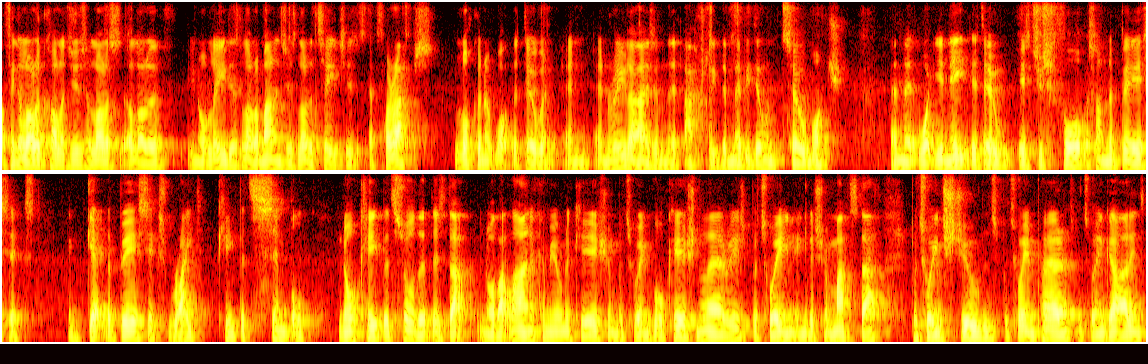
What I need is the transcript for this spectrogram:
I think a lot of colleges, a lot of a lot of you know leaders, a lot of managers, a lot of teachers are perhaps looking at what they're doing and, and realizing that actually they're maybe doing too much, and that what you need to do is just focus on the basics and get the basics right. Keep it simple. You know, keep it so that there's that you know that line of communication between vocational areas, between English and math staff, between students, between parents, between guardians,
